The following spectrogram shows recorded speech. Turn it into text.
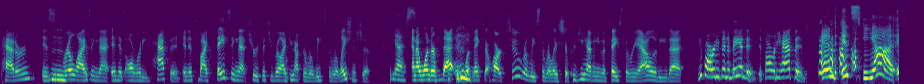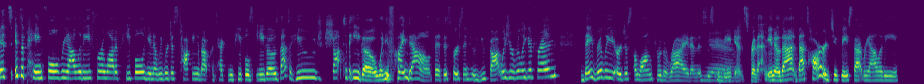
pattern is mm. realizing that it has already happened and it's by facing that truth that you realize you have to release the relationship yes and i wonder if that is what makes it hard to release the relationship because you haven't even faced the reality that you've already been abandoned. It's already happened. And it's yeah it's it's a painful reality for a lot of people. You know we were just talking about protecting people's egos. That's a huge shot to the ego when you find out that this person who you thought was your really good friend they really are just along for the ride and this yeah. is convenience for them. You know that that's hard to face that reality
